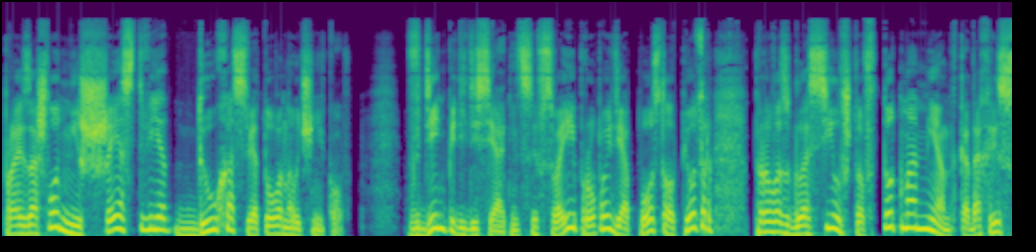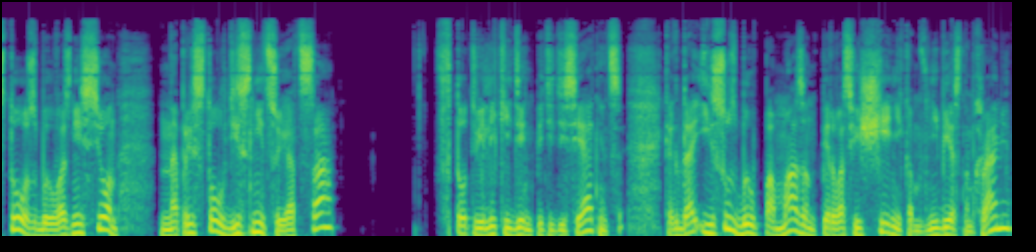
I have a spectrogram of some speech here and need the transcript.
произошло нешествие Духа Святого на учеников. в день Пятидесятницы в своей проповеди апостол Петр провозгласил, что в тот момент, когда Христос был вознесен на престол десницу и Отца, в тот великий день Пятидесятницы, когда Иисус был помазан первосвященником в небесном храме,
